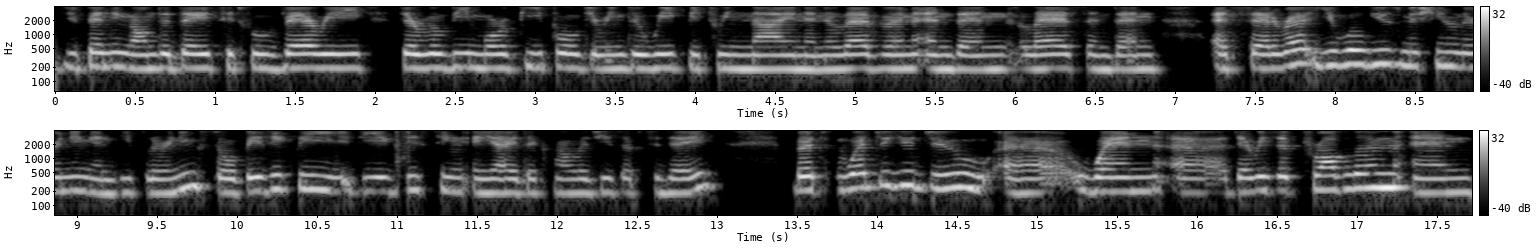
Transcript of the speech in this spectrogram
depending on the dates, it will vary. There will be more people during the week between 9 and 11, and then less, and then etc. You will use machine learning and deep learning. So, basically, the existing AI technologies of today. But what do you do uh, when uh, there is a problem and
